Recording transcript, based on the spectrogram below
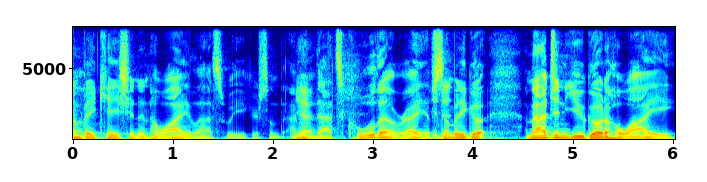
on Uh, vacation in hawaii last week or something i Yeah. mean that's cool though right if It somebody go imagine you go to hawaii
